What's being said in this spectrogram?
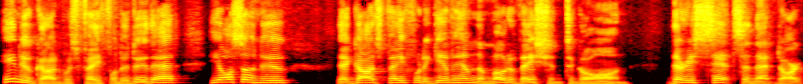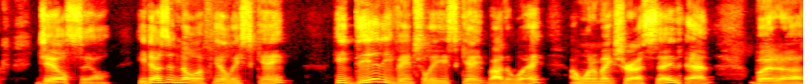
He knew God was faithful to do that. He also knew that God's faithful to give him the motivation to go on. There he sits in that dark jail cell. He doesn't know if he'll escape. He did eventually escape, by the way. I want to make sure I say that. But uh,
